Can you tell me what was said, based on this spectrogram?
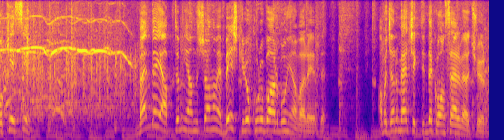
O kesin. Ben de yaptım yanlış anlamayın. 5 kilo kuru barbunya var evde. Ama canım her çektiğinde konserve açıyorum.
